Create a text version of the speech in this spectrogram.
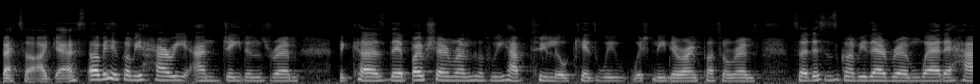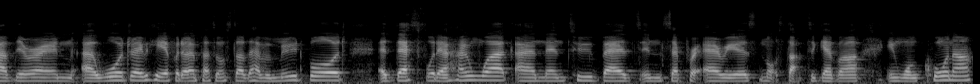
better, I guess. Over here is to be Harry and Jaden's room because they're both sharing rooms because we have two little kids we which need their own personal rooms. So this is going to be their room where they have their own uh, wardrobe here for their own personal stuff. They have a mood board, a desk for their homework, and then two beds in separate areas, not stuck together in one corner.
